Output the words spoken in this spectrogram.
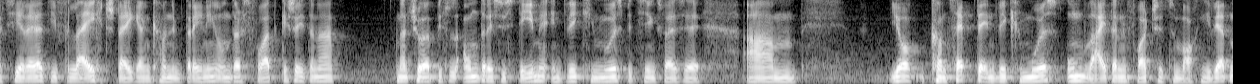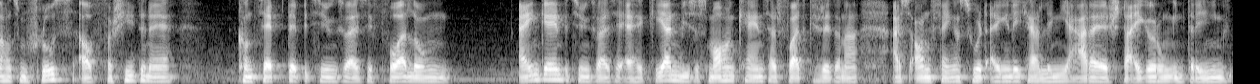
sich relativ leicht steigern kann im Training und als Fortgeschrittener man schon ein bisschen andere Systeme entwickeln muss, beziehungsweise ähm, ja, Konzepte entwickeln muss, um weiteren Fortschritt zu machen. Ich werde nachher zum Schluss auf verschiedene Konzepte beziehungsweise Vorlagen eingehen, beziehungsweise erklären, wie sie es machen können als Fortgeschrittener. Als Anfänger sollte eigentlich eine lineare Steigerung im Training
